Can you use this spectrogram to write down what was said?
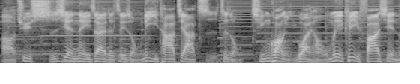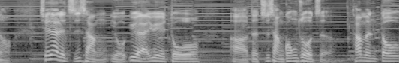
啊去实现内在的这种利他价值这种情况以外哈，我们也可以发现哦，现在的职场有越来越多啊的职场工作者，他们都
